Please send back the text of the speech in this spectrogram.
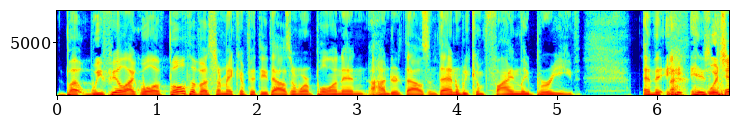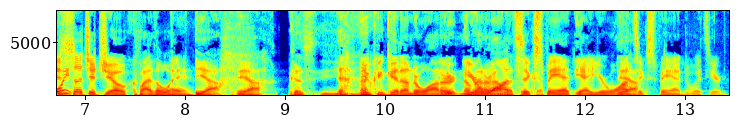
But we feel like, well, if both of us are making fifty thousand, we're pulling in a hundred thousand, then we can finally breathe. And the, his Which point, is such a joke, by the way. yeah, yeah, because you, you can get underwater. Your, no your wants expand. Yeah, your wants Yeah. expand with your.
